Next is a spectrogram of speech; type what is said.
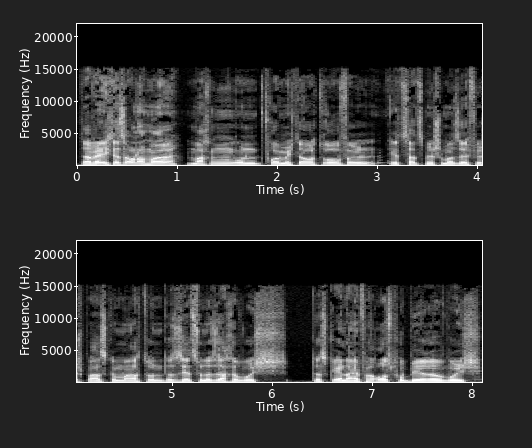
Da werde ich das auch nochmal machen und freue mich da auch drauf, weil jetzt hat's mir schon mal sehr viel Spaß gemacht und das ist jetzt so eine Sache, wo ich das gerne einfach ausprobiere, wo ich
